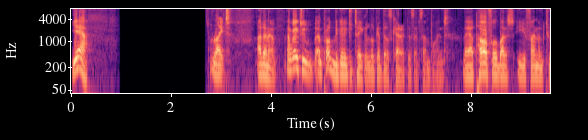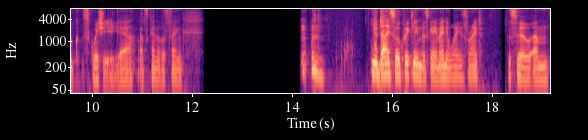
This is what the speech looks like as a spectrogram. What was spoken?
Yeah. Right. I don't know. I'm going to. I'm probably going to take a look at those characters at some point. They are powerful, but you find them too squishy. Yeah, that's kind of a thing. you die so quickly in this game anyways, right? So um,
